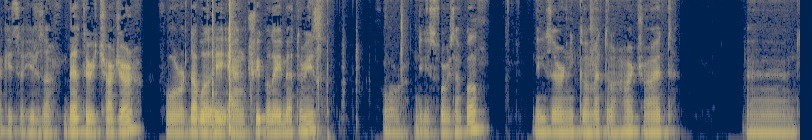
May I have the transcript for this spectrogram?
Okay, so here's a battery charger for AA and AAA batteries. For these, for example, these are nickel metal hydride and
